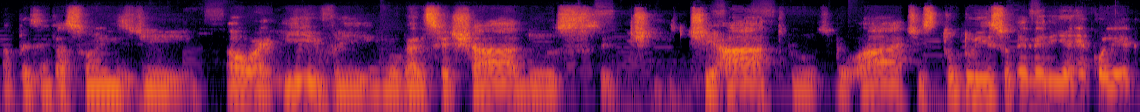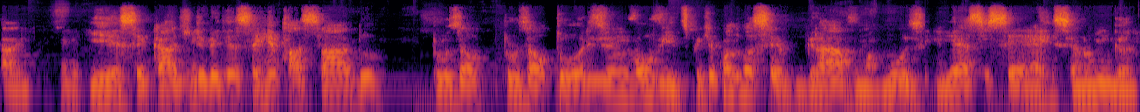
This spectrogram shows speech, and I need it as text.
apresentações de ao ar livre, em lugares fechados, teatros, boates, tudo isso deveria recolher CAD. E esse CAD deveria ser repassado para os autores e envolvidos, porque quando você grava uma música, e SCR, se eu não me engano,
